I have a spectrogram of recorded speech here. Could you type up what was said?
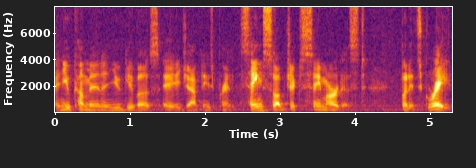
And you come in and you give us a Japanese print, same subject, same artist, but it's great.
